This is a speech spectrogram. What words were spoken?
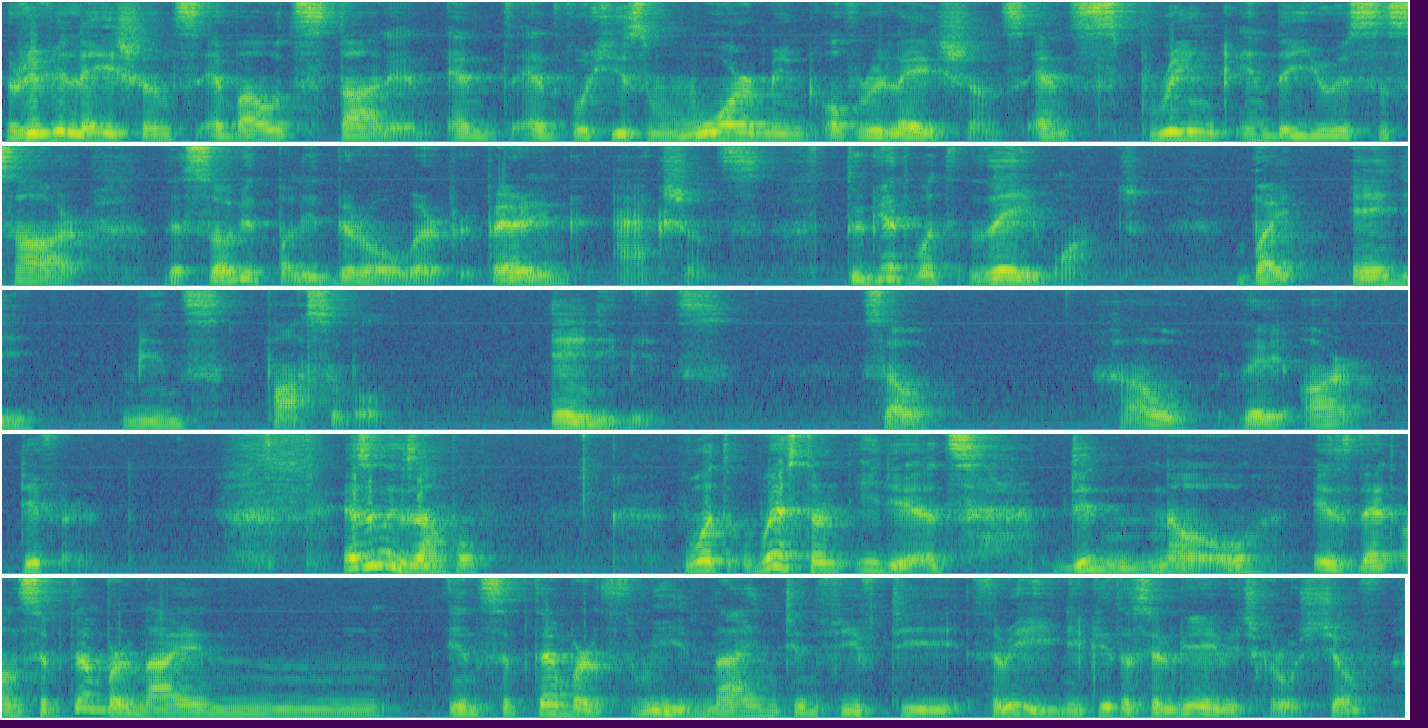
revelations about Stalin and, and for his warming of relations and spring in the USSR, the Soviet Politburo were preparing actions to get what they want by any means possible. Any means. So, how they are different. As an example, what Western idiots didn't know is that on September 9, in September 3, 1953, Nikita Sergeyevich Khrushchev,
